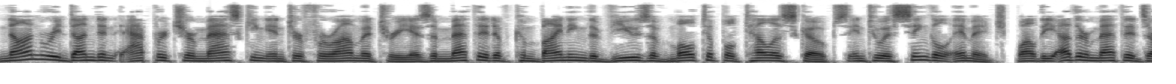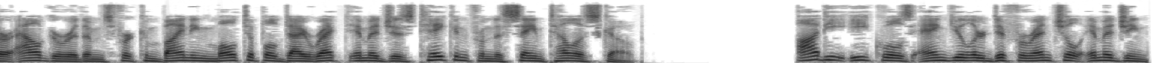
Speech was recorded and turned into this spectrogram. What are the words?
Non-redundant aperture masking interferometry is a method of combining the views of multiple telescopes into a single image, while the other methods are algorithms for combining multiple direct images taken from the same telescope. ADI equals angular differential imaging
